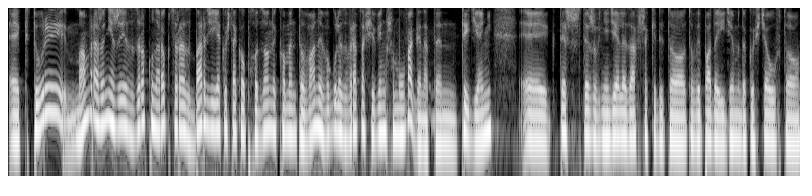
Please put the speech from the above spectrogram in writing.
e, który mam wrażenie, że jest z roku na rok coraz bardziej jakoś tak obchodzony, komentowany, w ogóle zwraca się większą uwagę na ten tydzień. E, też, też w niedzielę zawsze, kiedy to, to wypada i idziemy do kościołów, to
